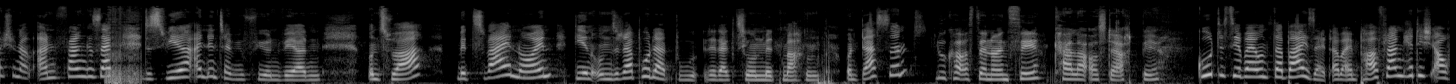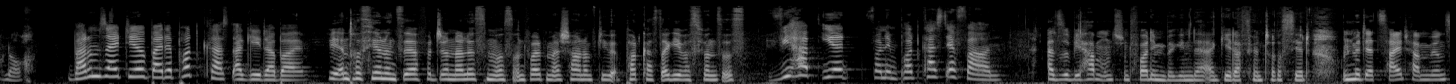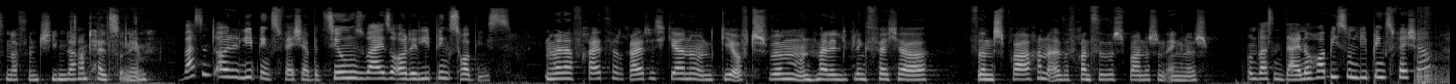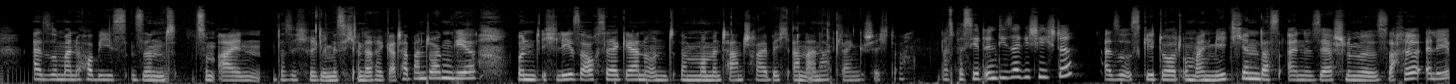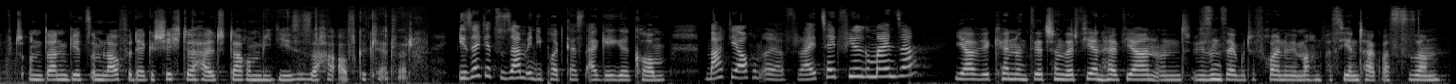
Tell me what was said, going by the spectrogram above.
Euch schon am Anfang gesagt, dass wir ein Interview führen werden. Und zwar mit zwei Neuen, die in unserer Podatu-Redaktion mitmachen. Und das sind Luca aus der 9c, Carla aus der 8b. Gut, dass ihr bei uns dabei seid, aber ein paar Fragen hätte ich auch noch. Warum seid ihr bei der Podcast AG dabei? Wir interessieren uns sehr für Journalismus und wollten mal schauen, ob die Podcast AG was für uns ist. Wie habt ihr von dem Podcast erfahren? Also wir haben uns schon vor dem Beginn der AG dafür interessiert und mit der Zeit haben wir uns dann dafür entschieden, daran teilzunehmen. Was sind eure Lieblingsfächer bzw. eure Lieblingshobbys? In meiner Freizeit reite ich gerne und gehe oft schwimmen und meine Lieblingsfächer sind Sprachen, also Französisch, Spanisch und Englisch. Und was sind deine Hobbys und Lieblingsfächer? Also meine Hobbys sind zum einen, dass ich regelmäßig an der Regattabahn joggen gehe und ich lese auch sehr gerne und ähm, momentan schreibe ich an einer kleinen Geschichte. Was passiert in dieser Geschichte? Also es geht dort um ein Mädchen, das eine sehr schlimme Sache erlebt und dann geht es im Laufe der Geschichte halt darum, wie diese Sache aufgeklärt wird. Ihr seid ja zusammen in die Podcast AG gekommen. Macht ihr auch in eurer Freizeit viel gemeinsam? Ja, wir kennen uns jetzt schon seit viereinhalb Jahren und wir sind sehr gute Freunde. Wir machen fast jeden Tag was zusammen.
